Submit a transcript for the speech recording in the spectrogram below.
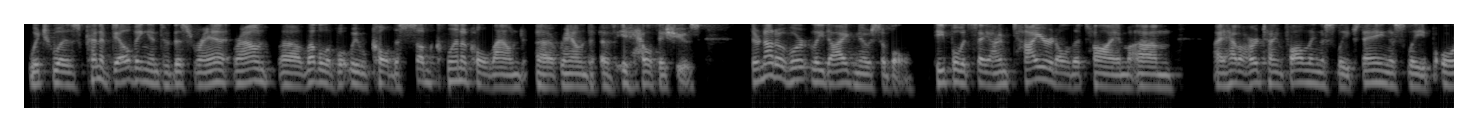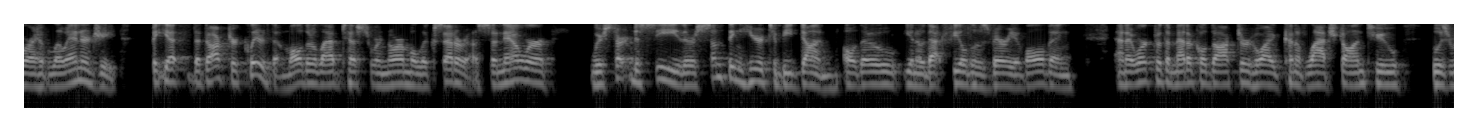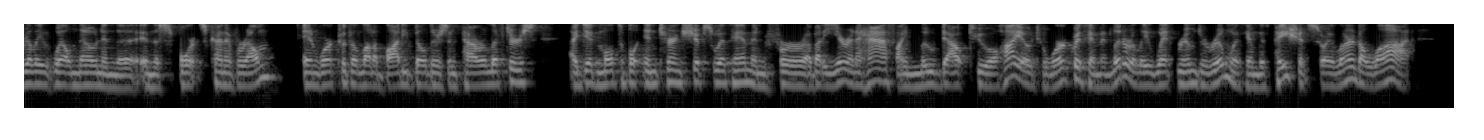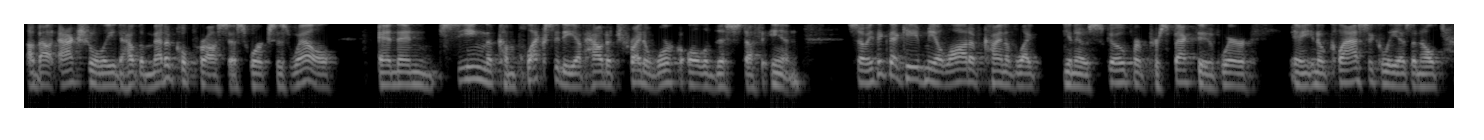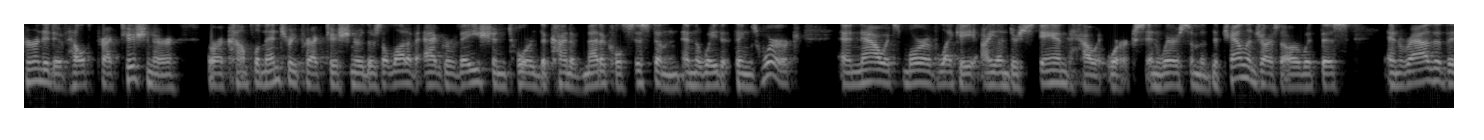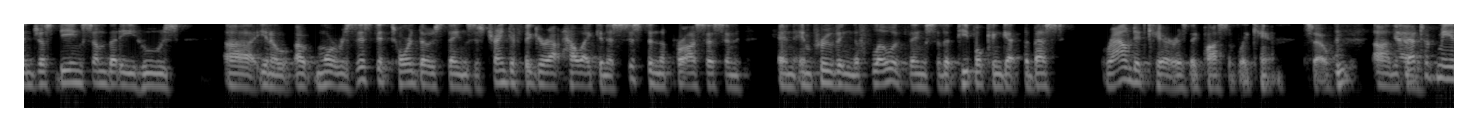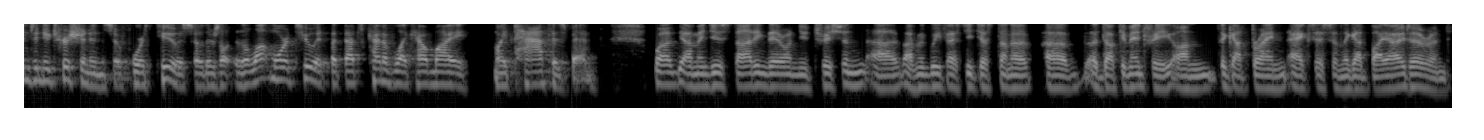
which was kind of delving into this round uh, level of what we would call the subclinical round, uh, round of health issues. They're not overtly diagnosable. People would say, I'm tired all the time. Um, I have a hard time falling asleep, staying asleep, or I have low energy but yet the doctor cleared them. All their lab tests were normal, et cetera. So now we're we're starting to see there's something here to be done. Although you know that field was very evolving, and I worked with a medical doctor who I kind of latched onto, who was really well known in the in the sports kind of realm, and worked with a lot of bodybuilders and powerlifters. I did multiple internships with him. And for about a year and a half, I moved out to Ohio to work with him and literally went room to room with him with patients. So I learned a lot about actually how the medical process works as well and then seeing the complexity of how to try to work all of this stuff in so i think that gave me a lot of kind of like you know scope or perspective where you know classically as an alternative health practitioner or a complementary practitioner there's a lot of aggravation toward the kind of medical system and the way that things work. And now it's more of like a i understand how it works and where some of the challenges are with this. And rather than just being somebody who's uh, you know uh, more resistant toward those things is trying to figure out how i can assist in the process and and improving the flow of things so that people can get the best rounded care as they possibly can so um, yeah. that took me into nutrition and so forth too so there's a, there's a lot more to it but that's kind of like how my my path has been? Well, I mean, just starting there on nutrition. Uh, I mean, we've actually just done a, a, a documentary on the gut brain axis and the gut biota. And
